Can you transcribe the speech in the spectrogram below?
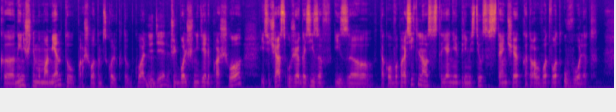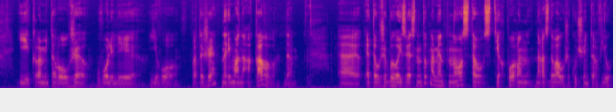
к нынешнему моменту прошло там сколько-то буквально. Недели? Чуть больше недели прошло. И сейчас уже Газизов из э, такого вопросительного состояния переместился в состояние человека, которого вот-вот уволят. И кроме того, уже уволили его протеже Наримана Акавова, да. Э, это уже было известно на тот момент, но с, того, с тех пор он раздавал уже кучу интервью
